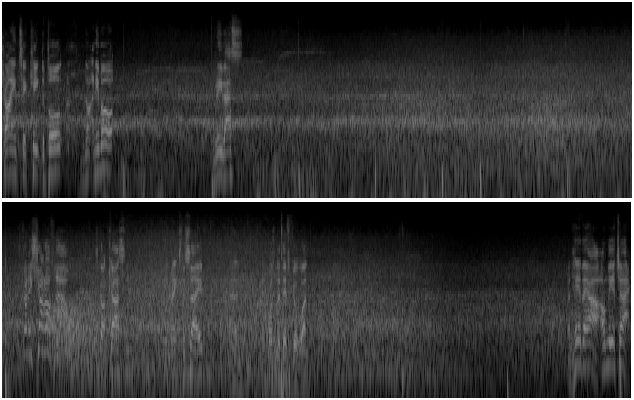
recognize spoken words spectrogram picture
Trying to keep the ball. Not anymore. Rivas. He's got his shot off now. Scott Carson, he makes the save, and it wasn't a difficult one. And here they are on the attack.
